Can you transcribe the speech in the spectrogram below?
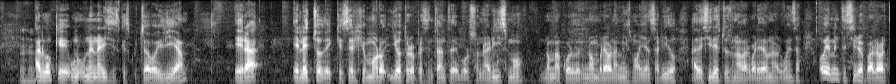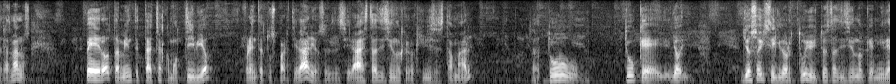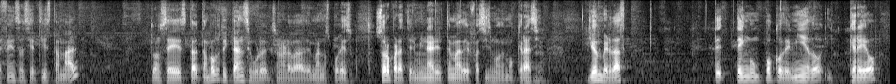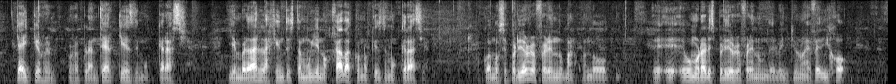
algo que, un, análisis que escuchaba hoy día era el hecho de que Sergio Moro y otro representante del bolsonarismo, no me acuerdo el nombre ahora mismo, hayan salido a decir esto es una barbaridad, una vergüenza, obviamente sirve para lavarte las manos, pero también te tacha como tibio frente a tus partidarios, es decir, ah, estás diciendo que lo que dices está mal, o sea, tú, tú que yo, yo soy seguidor tuyo y tú estás diciendo que mi defensa hacia ti está mal. Entonces, tampoco estoy tan seguro de que sea una lavada de manos por eso. Solo para terminar el tema de fascismo-democracia. Yo en verdad tengo un poco de miedo y creo que hay que replantear qué es democracia. Y en verdad la gente está muy enojada con lo que es democracia. Cuando se perdió el referéndum, bueno, cuando eh, eh, Evo Morales perdió el referéndum del 21F, dijo,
